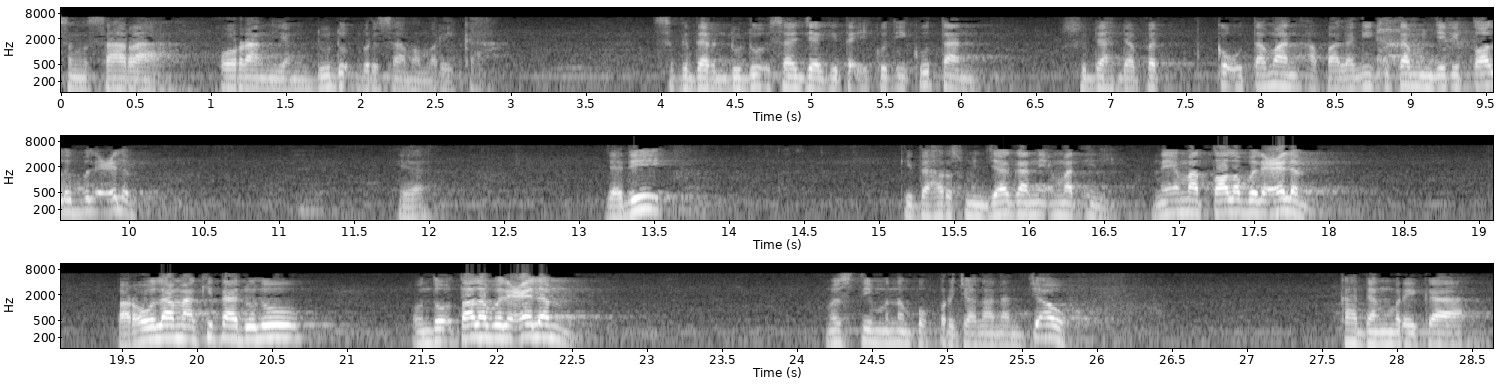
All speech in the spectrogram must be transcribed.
sengsara orang yang duduk bersama mereka. Sekedar duduk saja kita ikut-ikutan sudah dapat keutamaan apalagi kita menjadi talibul ilm. Ya. Jadi kita harus menjaga nikmat ini. Nikmat talibul ilm. Para ulama kita dulu untuk talibul ilm mesti menempuh perjalanan jauh. Kadang mereka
